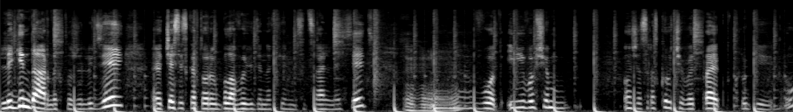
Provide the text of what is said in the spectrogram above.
легендарных тоже людей, э, часть из которых была выведена в фильме «Социальная сеть». М, Вот. И, в общем, он сейчас раскручивает проект «Круги.ру».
